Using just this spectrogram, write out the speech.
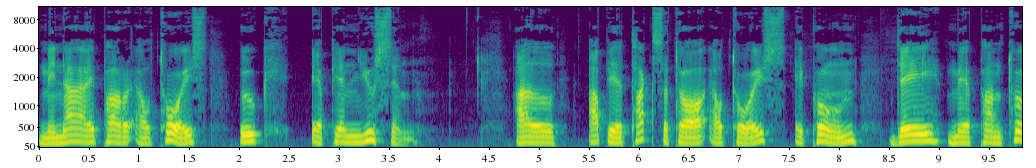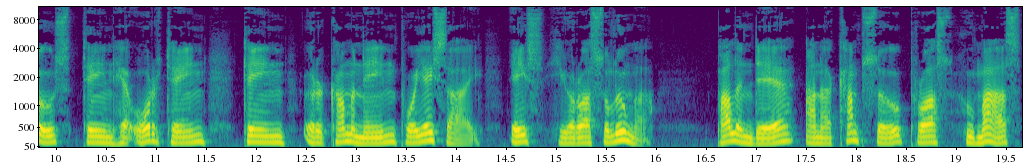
menae par autois uc epeniusen. Al apetaxata autois epon de me pantos ten heorten ten urcomenein poiesai es hierosoluma. Ana anacampso pros humas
